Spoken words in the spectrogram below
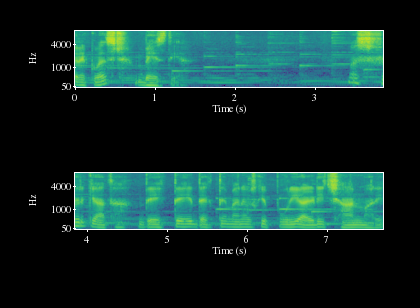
रिक्वेस्ट भेज दिया। बस फिर क्या था? देखते ही देखते मैंने उसकी पूरी आईडी छान मारी।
